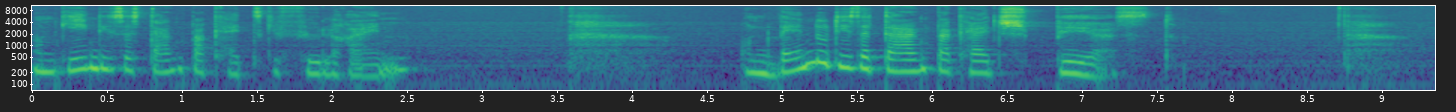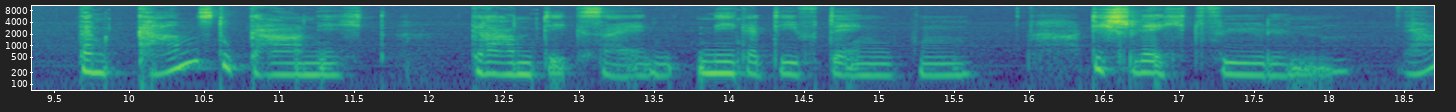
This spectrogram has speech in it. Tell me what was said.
und geh in dieses Dankbarkeitsgefühl rein. Und wenn du diese Dankbarkeit spürst, dann kannst du gar nicht grantig sein, negativ denken, dich schlecht fühlen. Ja?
